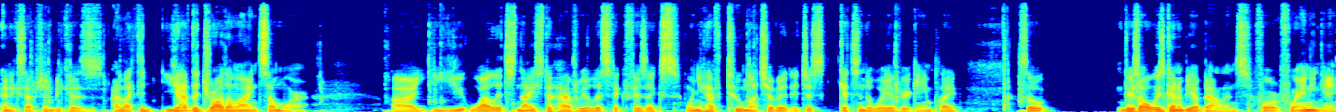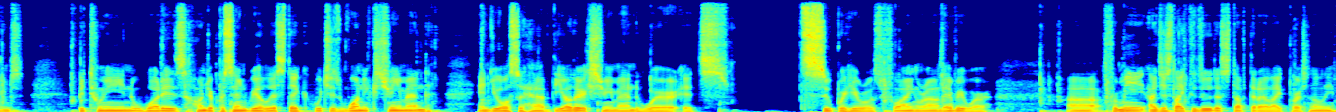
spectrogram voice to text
an exception because I like to, you have to draw the line somewhere. Uh, you, while it's nice to have realistic physics, when you have too much of it, it just gets in the way of your gameplay. So there's always going to be a balance for, for any games between what is 100% realistic, which is one extreme end, and you also have the other extreme end where it's superheroes flying around everywhere. Uh, for me, I just like to do the stuff that I like personally,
